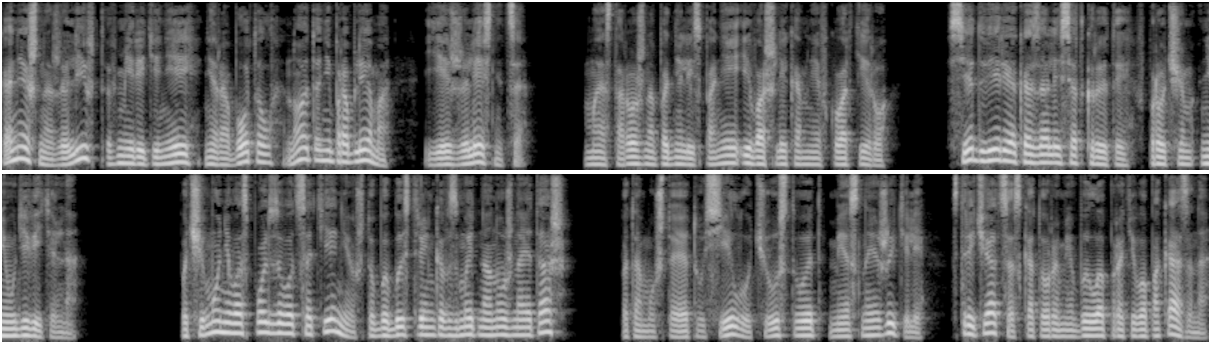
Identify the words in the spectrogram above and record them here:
Конечно же, лифт в мире теней не работал, но это не проблема. Есть же лестница. Мы осторожно поднялись по ней и вошли ко мне в квартиру. Все двери оказались открыты, впрочем, неудивительно. Почему не воспользоваться тенью, чтобы быстренько взмыть на нужный этаж? Потому что эту силу чувствуют местные жители – встречаться с которыми было противопоказано.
